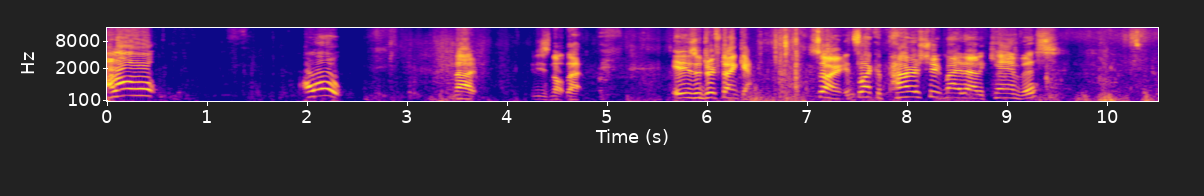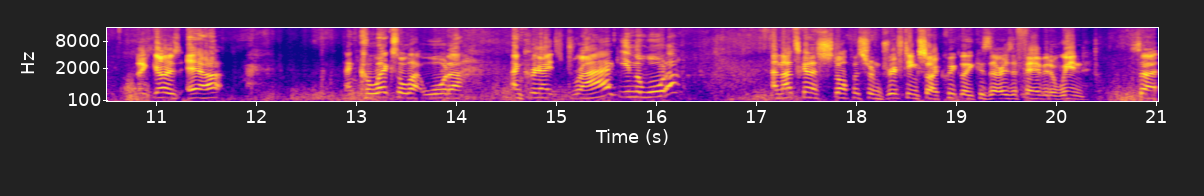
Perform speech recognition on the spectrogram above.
Hello? Hello. No, it is not that. It is a drift anchor. So it's like a parachute made out of canvas that goes out and collects all that water and creates drag in the water. And that's going to stop us from drifting so quickly because there is a fair bit of wind. So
